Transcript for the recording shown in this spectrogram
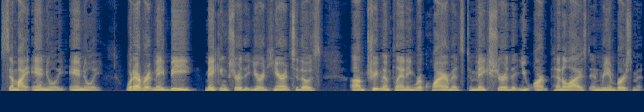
semi-annually, annually? Whatever it may be, making sure that you're adherent to those um, treatment planning requirements to make sure that you aren't penalized in reimbursement.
